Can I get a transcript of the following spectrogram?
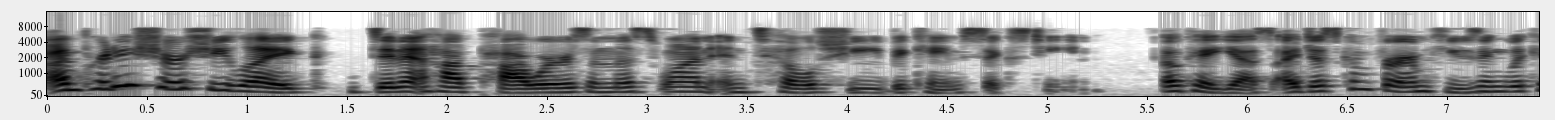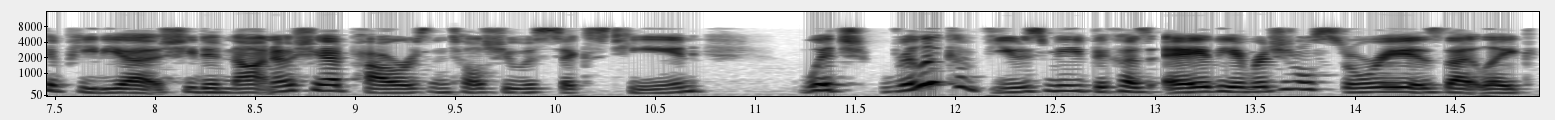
I'm pretty sure she like didn't have powers in this one until she became 16 okay yes i just confirmed using wikipedia she did not know she had powers until she was 16 which really confused me because a the original story is that like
